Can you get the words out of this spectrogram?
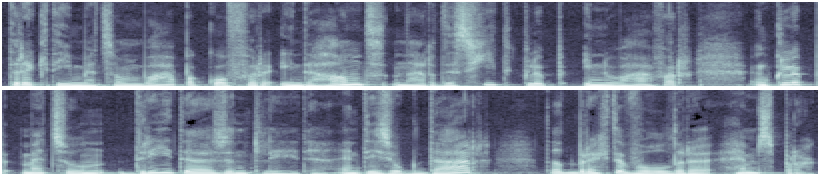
trekt hij met zijn wapenkoffer in de hand naar de schietclub in Waver. Een club met zo'n 3000 leden. En het is ook daar dat Brecht de Volderen hem sprak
